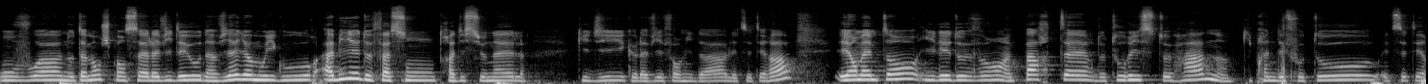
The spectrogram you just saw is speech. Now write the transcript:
On voit notamment, je pensais à la vidéo d'un vieil homme ouïghour habillé de façon traditionnelle qui dit que la vie est formidable, etc. Et en même temps, il est devant un parterre de touristes Han qui prennent des photos, etc.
